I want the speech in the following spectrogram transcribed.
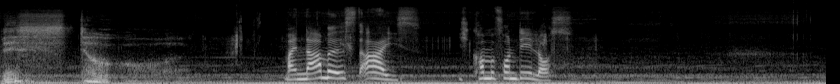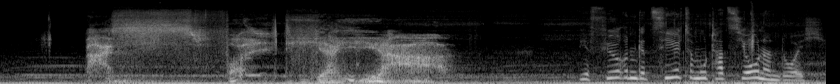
bist du? Mein Name ist Ais. Ich komme von Delos. Was wollt ihr hier? Wir führen gezielte Mutationen durch.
